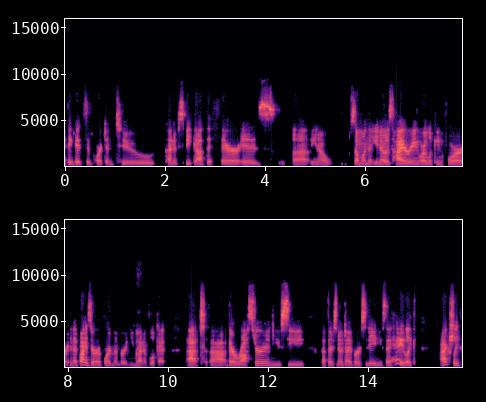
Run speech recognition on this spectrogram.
I think it's important to kind of speak up if there is, uh, you know, someone that you know is hiring or looking for an advisor, a board member, and you kind of look at at uh, their roster and you see that there's no diversity, and you say, "Hey, like, I actually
